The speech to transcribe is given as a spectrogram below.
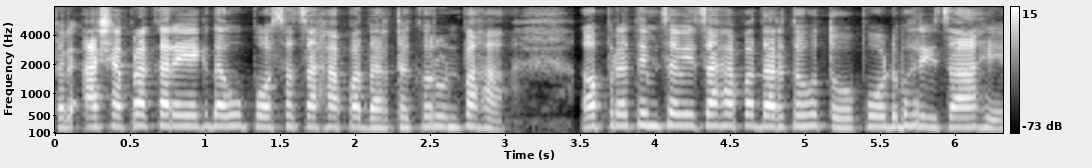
तर अशा प्रकारे एकदा उपवासाचा हा पदार्थ करून पहा. अप्रतिम चवीचा हा पदार्थ होतो पोटभरीचा आहे.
